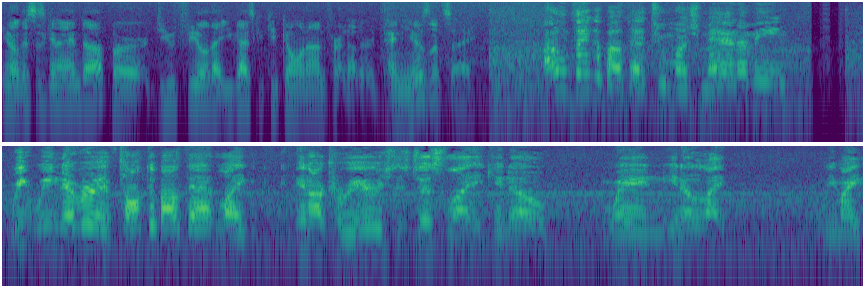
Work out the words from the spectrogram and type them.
you know, this is going to end up, or do you feel that you guys could keep going on for another ten years, let's say? I don't think about that too much, man. I mean, we we never have talked about that like in our careers is just like you know when you know like we might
